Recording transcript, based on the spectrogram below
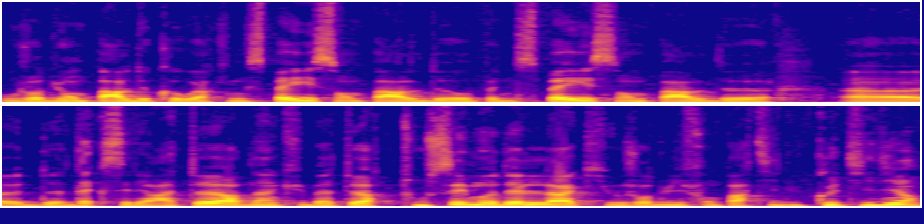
aujourd'hui, on parle de coworking space, on parle de open space, on parle de, euh, d'accélérateurs, d'incubateurs. Tous ces modèles-là qui aujourd'hui font partie du quotidien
